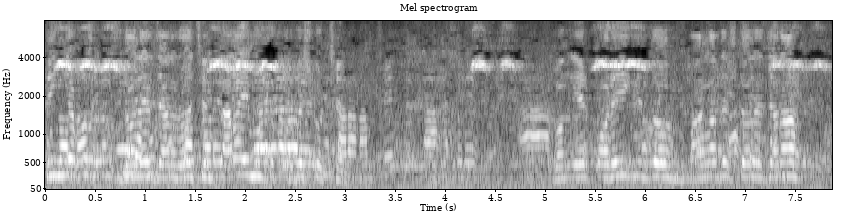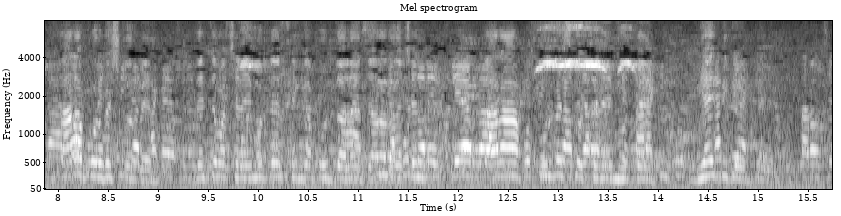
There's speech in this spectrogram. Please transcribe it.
সিঙ্গাপুর দলের যারা রয়েছেন দলের তারা এই মুহূর্তে প্রবেশ করছেন। এবং এরপরেই কিন্তু বাংলাদেশ দলের যারা তারা প্রবেশ করবেন। দেখতে পাচ্ছেন এই মুহূর্তে সিঙ্গাপুর দলের যারা রয়েছেন তারা প্রবেশ করছেন এই মুহূর্তে ভিআইপি গেট। তারা হচ্ছে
